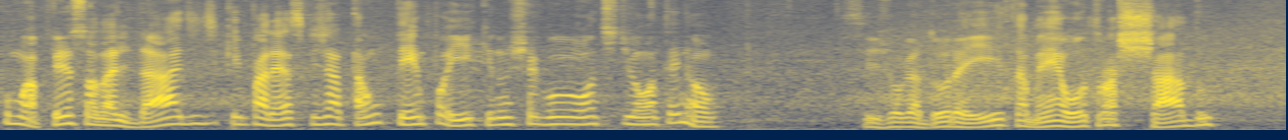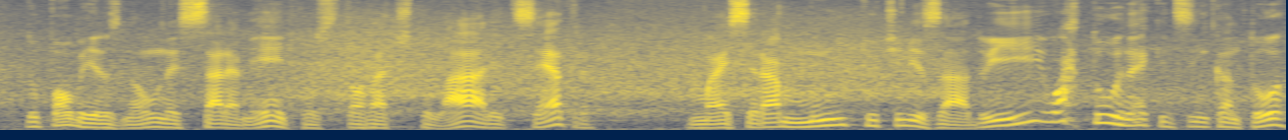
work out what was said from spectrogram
com uma personalidade de quem parece que já está um tempo aí, que não chegou antes de ontem, não. Esse jogador aí também é outro achado do Palmeiras, não necessariamente para se tornar titular, etc., mas será muito utilizado. E o Arthur, né, que desencantou,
